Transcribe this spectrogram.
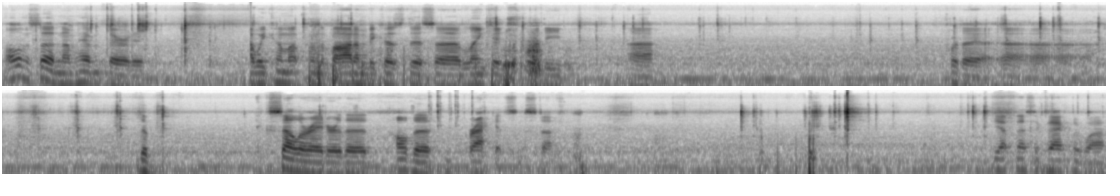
All of a sudden, I'm having, there it is. We come up from the bottom because this uh, linkage for the, uh, for the, uh, the accelerator, the, all the brackets and stuff. Yep, that's exactly why.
